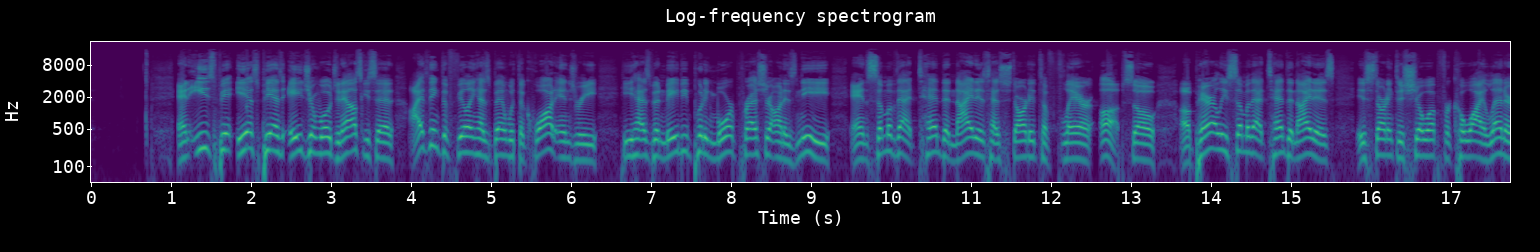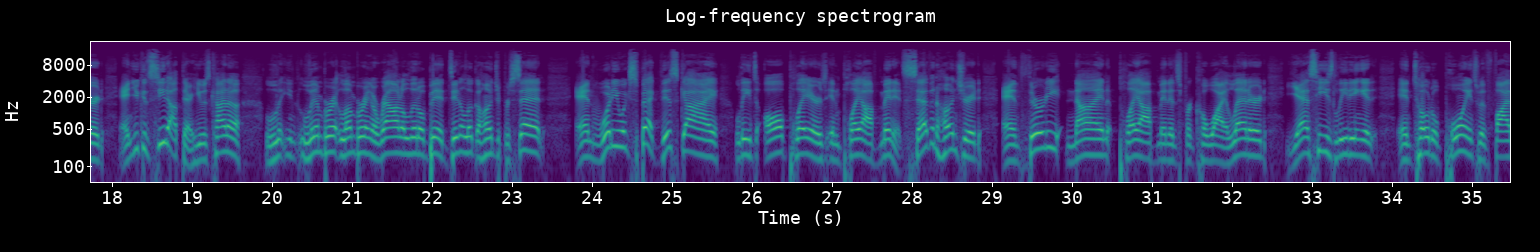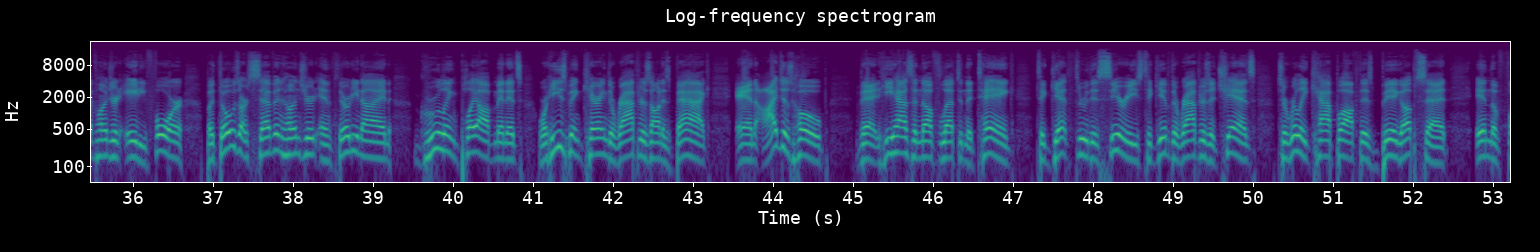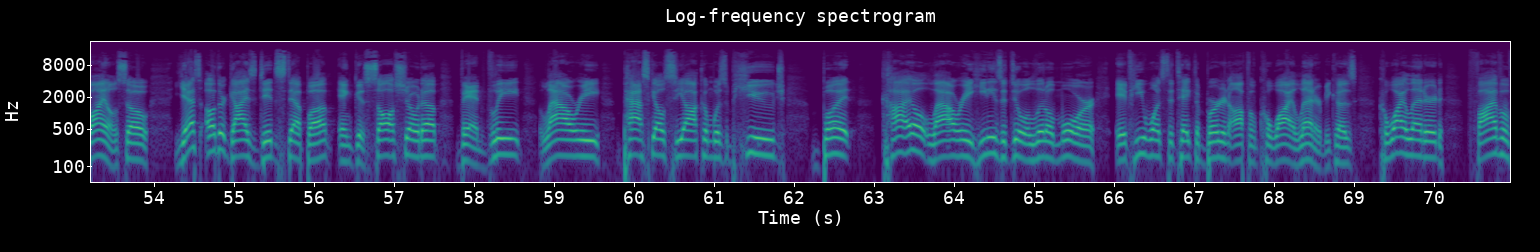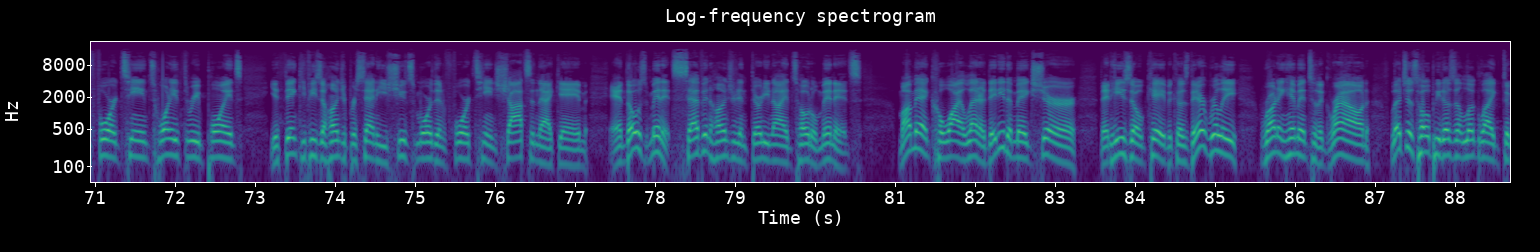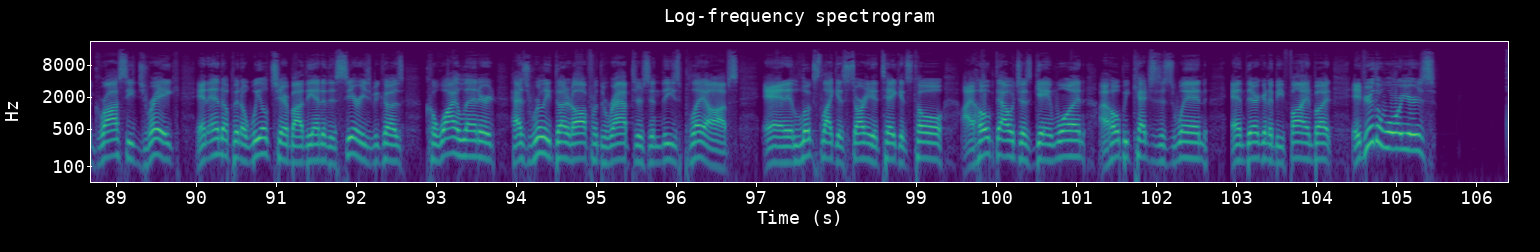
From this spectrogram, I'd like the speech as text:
And ESPN's Adrian Wojnarowski said, I think the feeling has been with the quad injury, he has been maybe putting more pressure on his knee, and some of that tendonitis has started to flare up. So apparently, some of that tendonitis is starting to show up for Kawhi Leonard, and you can see it out there. He was kind of lumbering around a little bit, didn't look 100%. And what do you expect? This guy leads all players in playoff minutes 739 playoff minutes for Kawhi Leonard. Yes, he's leading it in total points with 584, but those are 739 grueling playoff minutes where he's been carrying the Raptors on his back. And I just hope that he has enough left in the tank to get through this series to give the Raptors a chance to really cap off this big upset in the finals. So, yes, other guys did step up, and Gasol showed up, VanVleet, Lowry, Pascal Siakam was huge, but Kyle Lowry, he needs to do a little more if he wants to take the burden off of Kawhi Leonard because Kawhi Leonard, 5 of 14, 23 points. You think if he's 100%, he shoots more than 14 shots in that game. And those minutes, 739 total minutes my man Kawhi Leonard, they need to make sure that he's okay because they're really running him into the ground. Let's just hope he doesn't look like Degrassi Drake and end up in a wheelchair by the end of this series because Kawhi Leonard has really done it all for the Raptors in these playoffs. And it looks like it's starting to take its toll. I hope that was just game one. I hope he catches his wind and they're going to be fine. But if you're the Warriors,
